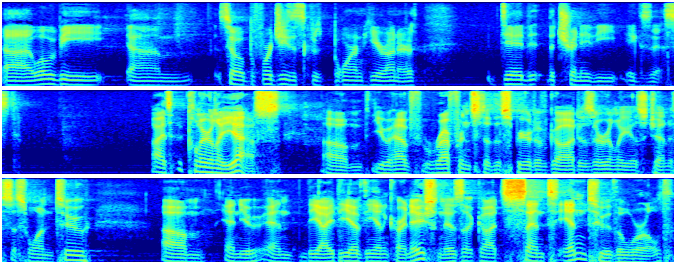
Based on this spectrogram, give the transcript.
Uh, what would be um, so before Jesus was born here on Earth? Did the Trinity exist? I, clearly, yes. Um, you have reference to the Spirit of God as early as Genesis 1 2. Um, and, you, and the idea of the incarnation is that God sent into the world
